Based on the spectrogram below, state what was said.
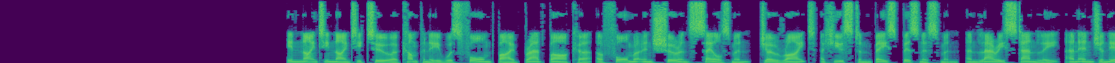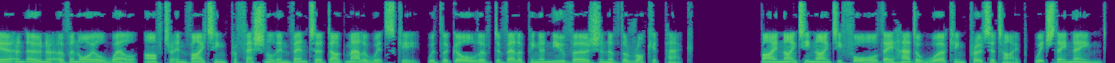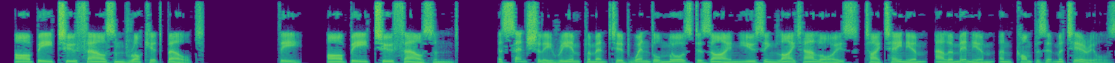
In 1992 a company was formed by Brad Barker a former insurance salesman, Joe Wright a Houston-based businessman, and Larry Stanley an engineer and owner of an oil well, after inviting professional inventor Doug Malewicki, with the goal of developing a new version of the rocket pack. By 1994 they had a working prototype, which they named, RB-2000 Rocket Belt. The RB2000 essentially re-implemented Wendell Moore's design using light alloys titanium, aluminium and composite materials.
